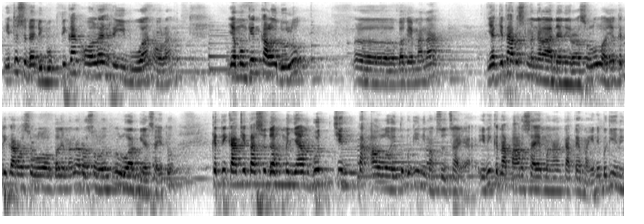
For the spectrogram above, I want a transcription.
Itu sudah dibuktikan oleh ribuan orang. Ya mungkin kalau dulu eh, bagaimana ya kita harus meneladani Rasulullah ya ketika Rasulullah bagaimana Rasulullah itu luar biasa itu ketika kita sudah menyambut cinta Allah itu begini maksud saya. Ini kenapa harus saya mengangkat tema ini begini.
